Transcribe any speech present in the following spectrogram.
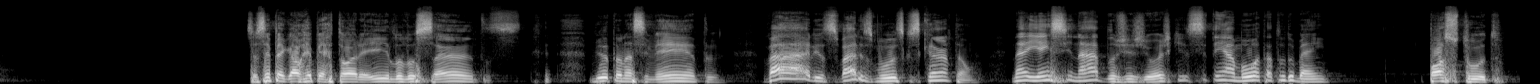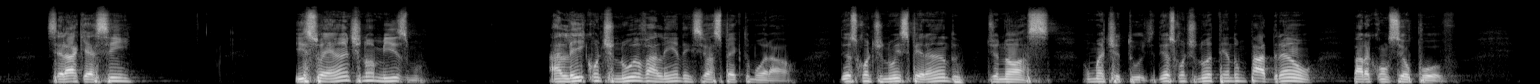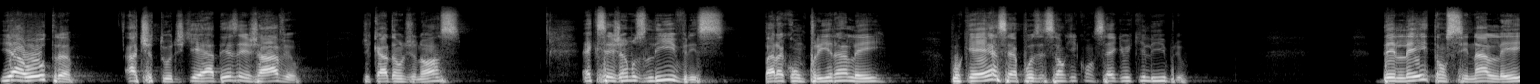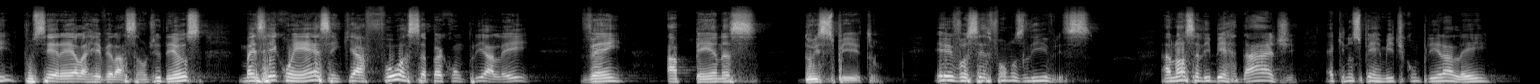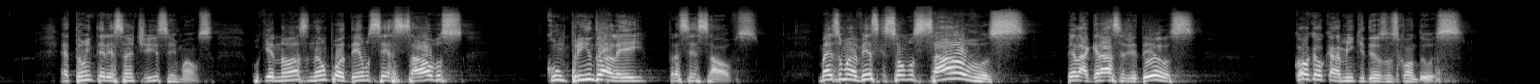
Se você pegar o repertório aí, Lulu Santos, Milton Nascimento, vários, vários músicos cantam, né? E é ensinado nos dias de hoje que se tem amor, está tudo bem. Posso tudo. Será que é assim? Isso é antinomismo. A lei continua valendo em seu aspecto moral. Deus continua esperando de nós uma atitude. Deus continua tendo um padrão para com o seu povo. E a outra atitude, que é a desejável de cada um de nós, é que sejamos livres para cumprir a lei. Porque essa é a posição que consegue o equilíbrio. Deleitam-se na lei, por ser ela a revelação de Deus, mas reconhecem que a força para cumprir a lei vem apenas do Espírito. Eu e você fomos livres. A nossa liberdade é que nos permite cumprir a lei. É tão interessante isso, irmãos, porque nós não podemos ser salvos cumprindo a lei para ser salvos. Mas uma vez que somos salvos pela graça de Deus, qual é o caminho que Deus nos conduz?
